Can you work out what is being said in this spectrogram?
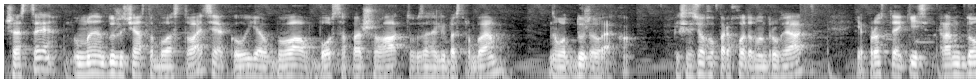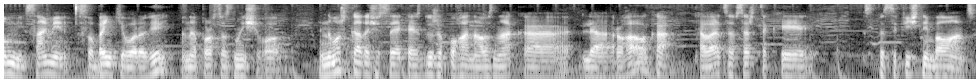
Через це у мене дуже часто була ситуація, коли я вбивав боса першого акту взагалі без проблем. Ну от дуже легко. Після цього переходив на другий акт, і просто якісь рандомні самі слабенькі вороги мене просто знищували. Я не можу сказати, що це якась дуже погана ознака для рогалика, але це все ж таки специфічний баланс.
